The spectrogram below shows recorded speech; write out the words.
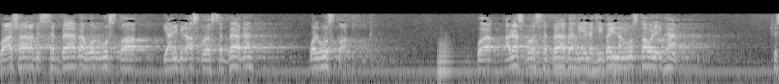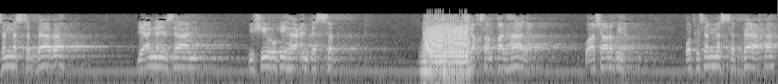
وأشار بالسبابة والوسطى يعني بالأصبع والسبابة والوسطى. والأصبع والسبابة هي التي بين الوسطى والإبهام. تسمى السبابة لأن الإنسان يشير بها عند السب. شخصا قال هذا وأشار بها. وتسمى السباحة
